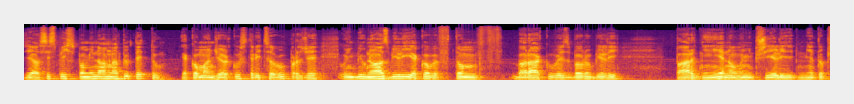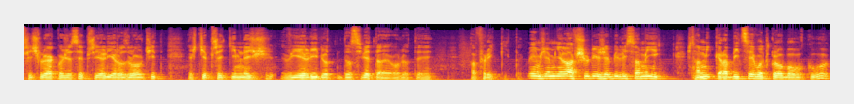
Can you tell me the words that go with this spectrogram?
Já si spíš vzpomínám na tu tetu, jako manželku strýcovu, protože oni by u nás byli jako v tom baráku ve sboru byli pár dní, jenom oni přijeli, mně to přišlo jako, že se přijeli rozloučit ještě předtím, než vyjeli do, do světa, jo, do té Afriky. Tak vím, že měla všude, že byly sami, sami krabice od klobouku,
